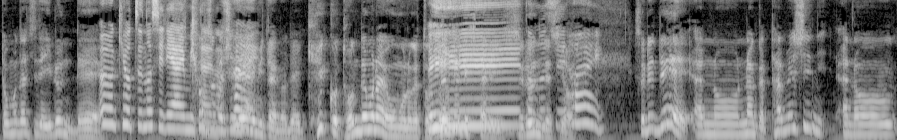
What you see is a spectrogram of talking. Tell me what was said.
友達でいるんで、うん、共通の知り合いみたいな。共通の知り合いみたいので、結構とんでもない大物が突然出てきたりするんですよ、えー。それであのなんか試しにあの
